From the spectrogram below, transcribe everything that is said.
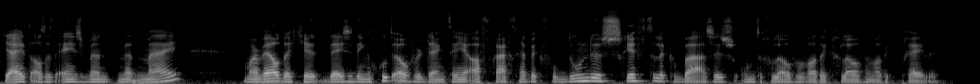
jij het altijd eens bent met mij. Maar wel dat je deze dingen goed overdenkt en je afvraagt: heb ik voldoende schriftelijke basis om te geloven wat ik geloof en wat ik predik?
